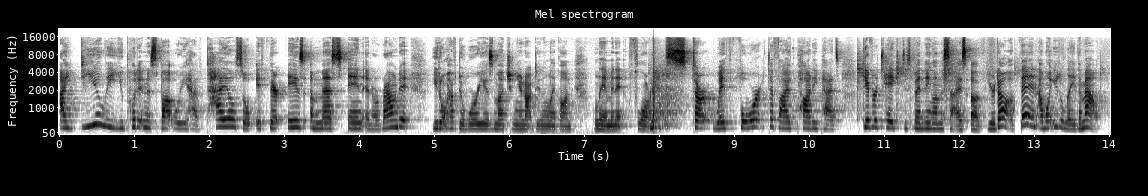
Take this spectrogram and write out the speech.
ideally you put it in a spot where you have tile, so if there is a mess in and around it, you don't have to worry as much and you're not doing like on laminate flooring. Start with four to five potty pads, give or take depending on the size of your dog dog. Then I want you to lay them out.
